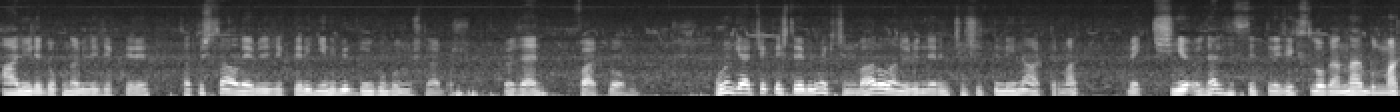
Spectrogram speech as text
Haliyle dokunabilecekleri, satış sağlayabilecekleri yeni bir duygu bulmuşlardır. Özel, farklı olmak. Bunu gerçekleştirebilmek için var olan ürünlerin çeşitliliğini arttırmak ve kişiye özel hissettirecek sloganlar bulmak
